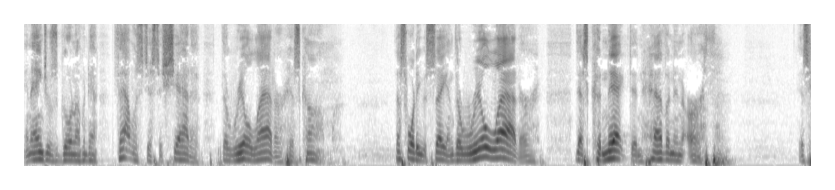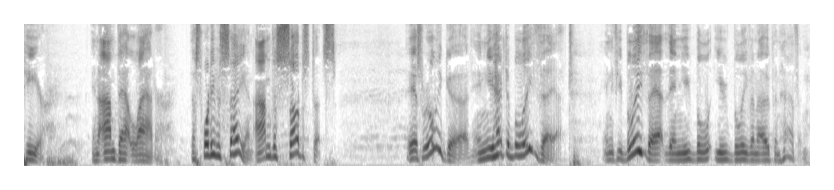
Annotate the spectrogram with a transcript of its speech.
and angels going up and down. That was just a shadow. The real ladder has come. That's what he was saying. The real ladder that's connecting heaven and earth is here. And I'm that ladder. That's what he was saying. I'm the substance it's really good. And you have to believe that. And if you believe that, then you, be, you believe in an open heaven.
